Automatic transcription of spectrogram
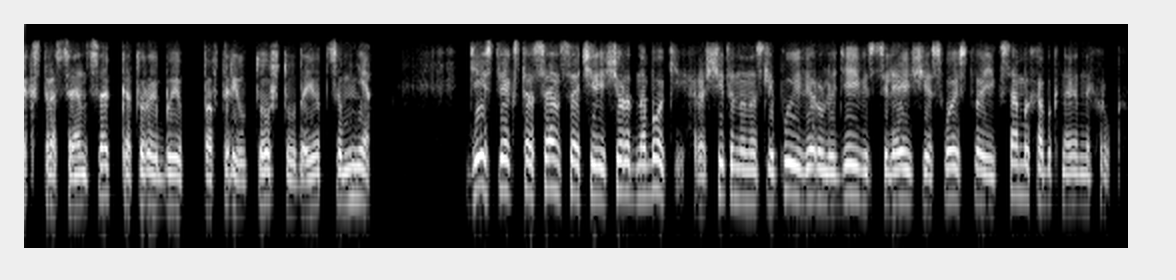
экстрасенса, который бы повторил то, что удается мне. Действия экстрасенса чересчур однобоки, рассчитаны на слепую веру людей в исцеляющие свойства их самых обыкновенных рук.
